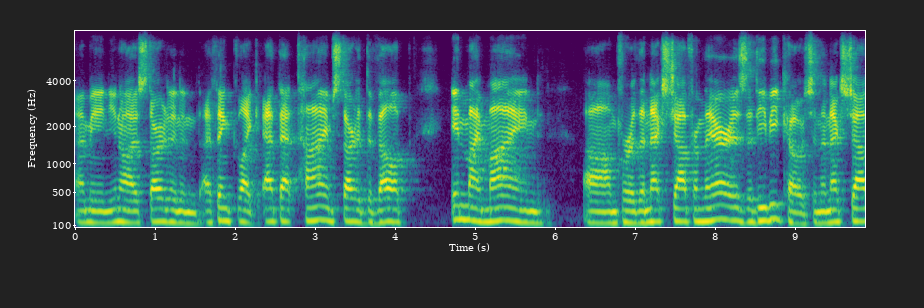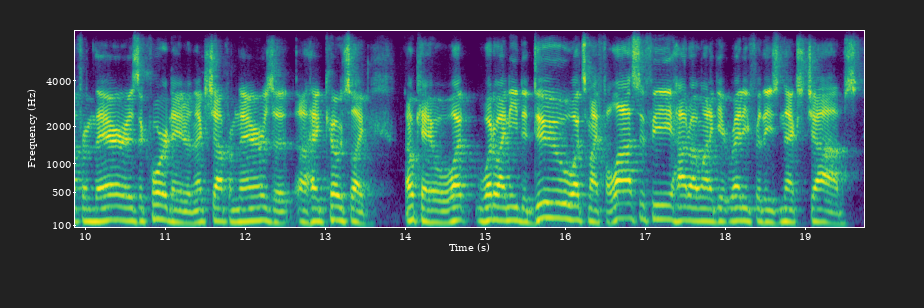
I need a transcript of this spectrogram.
I mean, you know, I started and I think like at that time started develop in my mind um, for the next job from there is a DB coach, and the next job from there is a coordinator. The next job from there is a, a head coach. Like, okay, well, what what do I need to do? What's my philosophy? How do I want to get ready for these next jobs?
